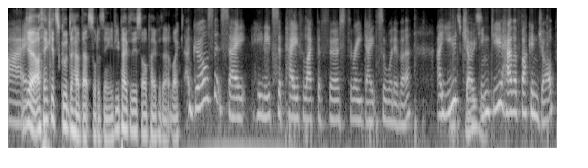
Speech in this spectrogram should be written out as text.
I Yeah, I think it's good to have that sort of thing. If you pay for this, I'll pay for that. Like, Uh, girls that say he needs to pay for like the first three dates or whatever, are you That's crazy. joking? Do you have a fucking job?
